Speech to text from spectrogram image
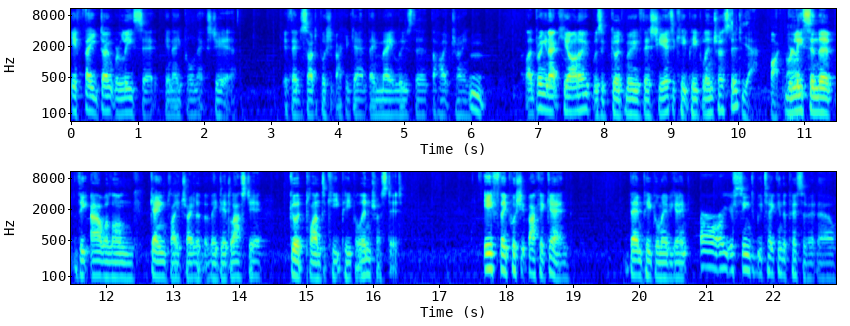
if they don't release it in April next year, if they decide to push it back again, they may lose the the hype train. Mm. Like bringing out Keanu was a good move this year to keep people interested. Yeah, by far. releasing the the hour long gameplay trailer that they did last year good plan to keep people interested if they push it back again then people may be going oh you seem to be taking the piss of it now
